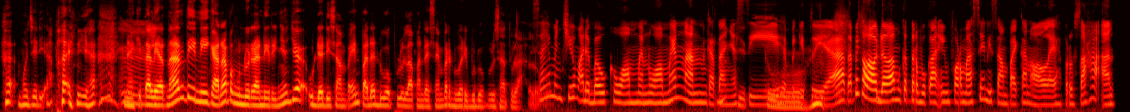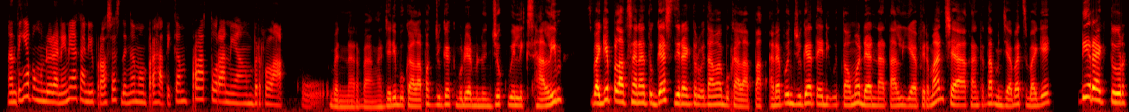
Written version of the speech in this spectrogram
mau jadi apa ini ya? Nah, kita Mm-mm. lihat nanti nih karena pengunduran dirinya aja udah disampaikan pada 28 Desember 2021 lalu. Saya mencium ada bau kewamen-wamenan katanya Gitu. sih, begitu ya. Tapi kalau dalam keterbukaan informasi yang disampaikan oleh perusahaan, nantinya pengunduran ini akan diproses dengan memperhatikan peraturan yang berlaku. Benar banget. Jadi Bukalapak juga kemudian menunjuk Wilix Halim sebagai pelaksana tugas Direktur Utama Bukalapak. Adapun juga Teddy Utomo dan Natalia Firmansyah akan tetap menjabat sebagai Direktur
